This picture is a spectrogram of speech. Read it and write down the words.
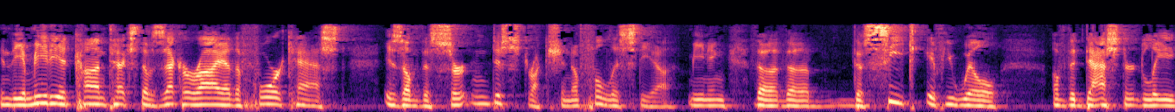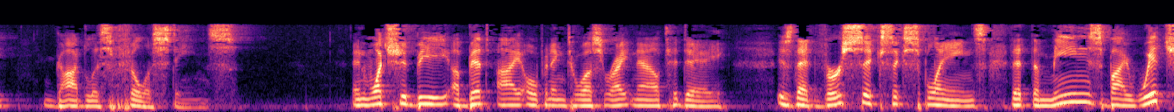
In the immediate context of Zechariah, the forecast is of the certain destruction of Philistia, meaning the, the, the seat, if you will, of the dastardly, godless Philistines. And what should be a bit eye opening to us right now today is that verse 6 explains that the means by which,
